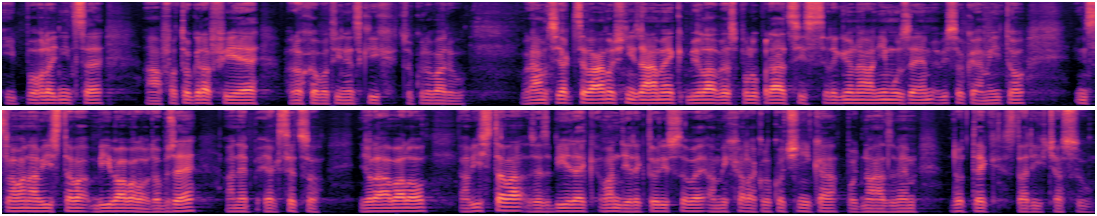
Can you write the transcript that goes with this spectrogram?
i pohlednice a fotografie hrochovotineckých cukrovarů. V rámci akce Vánoční zámek byla ve spolupráci s regionálním muzeem Vysoké míto instalovaná výstava Bývávalo dobře a ne jak se co dělávalo a výstava ze sbírek Vandy Rektorisové a Michala Klokočníka pod názvem Dotek starých časů.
